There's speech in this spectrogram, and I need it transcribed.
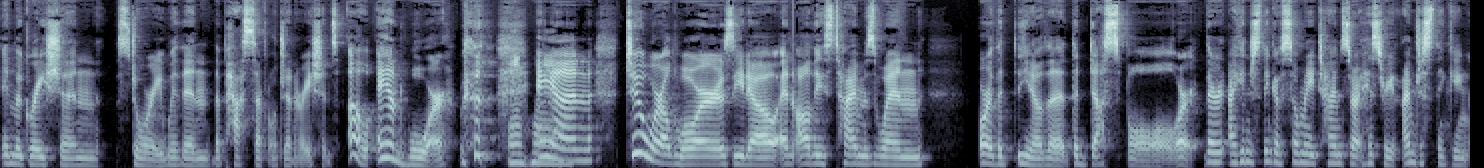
immigration story within the past several generations. Oh, and war. mm-hmm. and two world wars, you know, and all these times when or the you know the the dust bowl or there I can just think of so many times throughout history. I'm just thinking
